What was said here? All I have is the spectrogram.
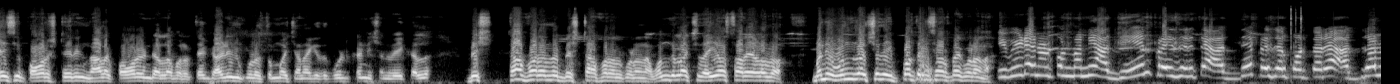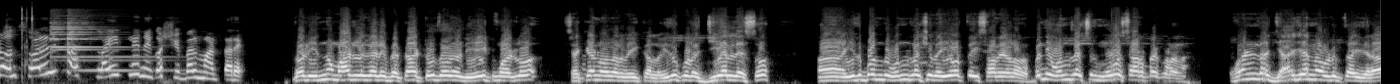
A C power steering ನಾಲ್ಕು ಪವರ್ ವಿಂಡ್ ಎಲ್ಲ ಬರುತ್ತೆ. ಗಾಡಿನೂ ಕೂಡ ತುಂಬಾ ಚೆನ್ನಾಗಿದೆ. Good condition vehicle best offer ಅಂದ್ರೆ ಬೆಸ್ಟ್ ಆಫರ್ ಅಲ್ಲಿ ಕೊಡೋಣ. ಒಂದು ಲಕ್ಷದ ಐವತ್ತು ಸಾವಿರ ಹೇಳೋದು. ಬನ್ನಿ ಒಂದು ಲಕ್ಷದ ಇಪ್ಪತ್ತೈದು ಸಾವಿರ ರೂಪಾಯಿ ಕೊಡೋಣ. ಈ ವಿಡಿಯೋ ನೋಡ್ಕೊಂಡ್ ಬನ್ನಿ. ಅದೇನ್ ಪ್ರೈಸ್ ಇರುತ್ತೆ ಅದೇ ಪ್ರೈಸ್ ಅಲ್ಲಿ ಕೊಡ್ತಾರೆ. ಅದ್ರಲ್ಲಿ ಒಂದ್ ಸ್ವಲ್ಪ ಸ್ಲೈಟ್ಲಿ ನೆಗೋಷಿಯಬಲ್ ಮಾಡ್ತಾರೆ. ನೋಡಿ ಇನ್ನು ಮಾಡಲ್ ಗಾಡಿ ಬೇಕಾ? Two thousand eight model second owner vehicle ಇದು ಕೂಡ ಜಿ ಎಲ್ ಎಸ್ ಇದು ಬಂದು ಒಂದ್ ಲಕ್ಷದ ಐವತ್ತೈದು ಸಾವಿರ ಹೇಳೋದು. ಬನ್ನಿ ಒಂದ್ ಲಕ್ಷದ ಮೂವತ್ ಸಾವಿರ ರೂಪಾಯಿ ಕೊಡೋಣ. ಹೊಂಡ ಜಾಜನ್ನ ಹುಡುಕ್ತಾ ಇದ್ದೀರಾ?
